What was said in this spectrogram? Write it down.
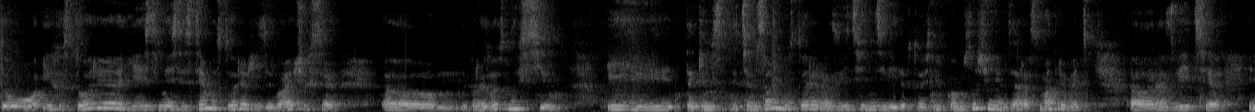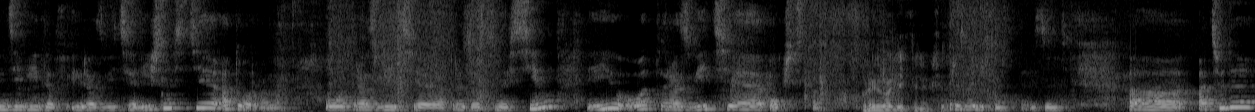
то их история есть вместе с тем история развивающихся э, производственных сил. И таким, тем самым история развития индивидов. То есть ни в коем случае нельзя рассматривать э, развитие индивидов и развитие личности оторванно от развития производственных сил и от развития общества. Производительных сил. Производительных, извините. А, Отсюда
